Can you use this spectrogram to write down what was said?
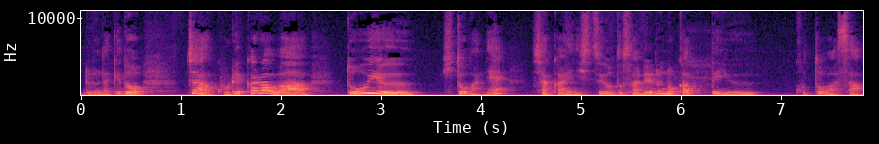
るんだけど、じゃあこれからはどういう人がね社会に必要とされるのかっていうことはさ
